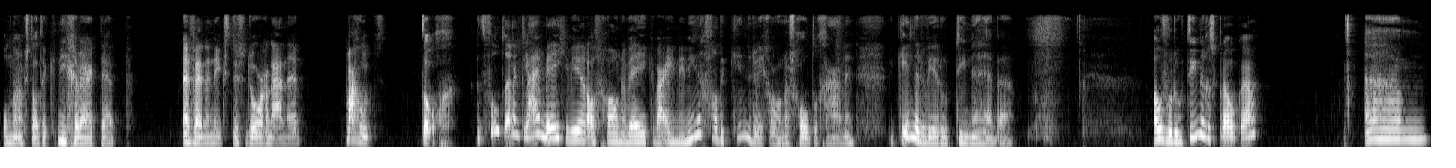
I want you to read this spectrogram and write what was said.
Ondanks dat ik niet gewerkt heb. En verder niks tussendoor gedaan heb. Maar goed, toch. Het voelt wel een klein beetje weer als gewoon een week waarin in ieder geval de kinderen weer gewoon naar school toe gaan. En de kinderen weer routine hebben. Over routine gesproken. Um,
